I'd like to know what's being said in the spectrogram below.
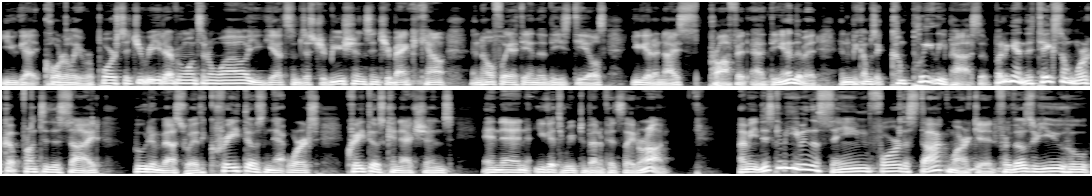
you get quarterly reports that you read every once in a while, you get some distributions into your bank account and hopefully at the end of these deals you get a nice profit at the end of it and it becomes a completely passive. But again, it takes some work up front to decide who to invest with, create those networks, create those connections, and then you get to reap the benefits later on. I mean, this can be even the same for the stock market. For those of you who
